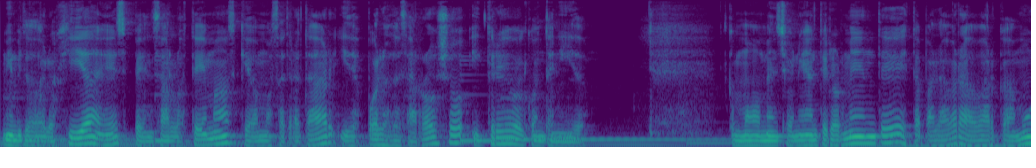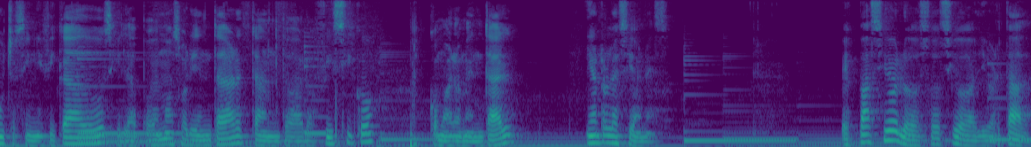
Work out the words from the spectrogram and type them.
Mi metodología es pensar los temas que vamos a tratar y después los desarrollo y creo el contenido. Como mencioné anteriormente, esta palabra abarca muchos significados y la podemos orientar tanto a lo físico como a lo mental y en relaciones. Espacio lo asocio a libertad,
